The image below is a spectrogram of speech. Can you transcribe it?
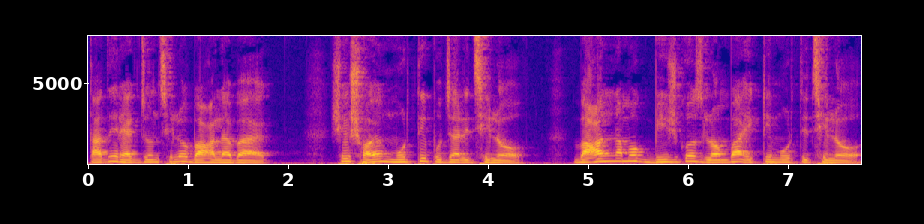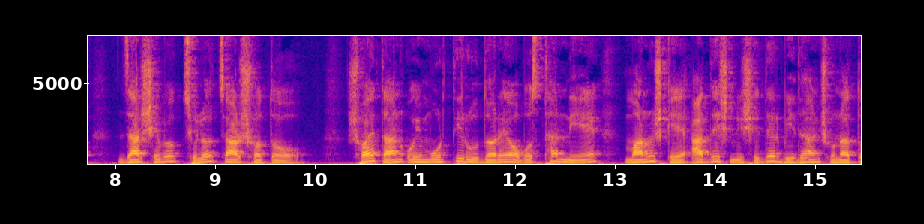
তাদের একজন ছিল বাআলাবাগ সে স্বয়ং মূর্তি পূজারী ছিল। বাআল নামক বিশ গজ লম্বা একটি মূর্তি ছিল, যার সেবক ছিল চার শত। শয়তান ওই মূর্তির উদরে অবস্থান নিয়ে মানুষকে আদেশ নিষেধের বিধান শোনাত।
